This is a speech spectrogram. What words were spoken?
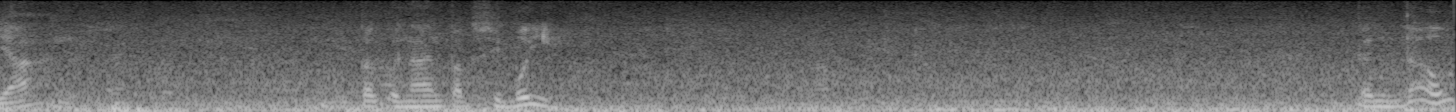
Yan. Pag-unahan pa si Boy. Ganda oh.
